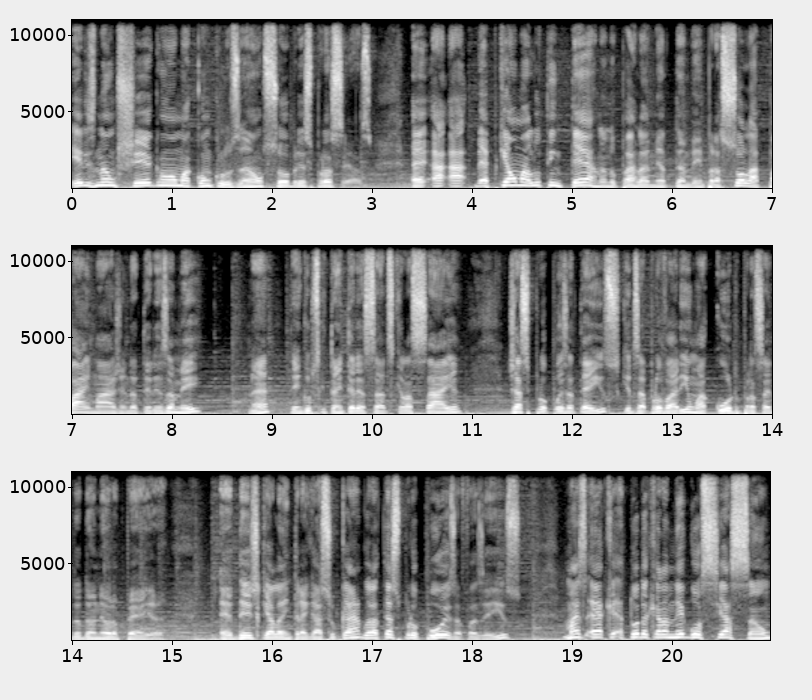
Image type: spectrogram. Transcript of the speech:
eles não chegam a uma conclusão sobre esse processo. É, a- a- é porque há uma luta interna no parlamento também para solapar a imagem da Theresa May. Né? Tem grupos que estão interessados que ela saia. Já se propôs até isso, que eles aprovariam um acordo para a saída da União Europeia é, desde que ela entregasse o cargo. Ela até se propôs a fazer isso, mas é, é toda aquela negociação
